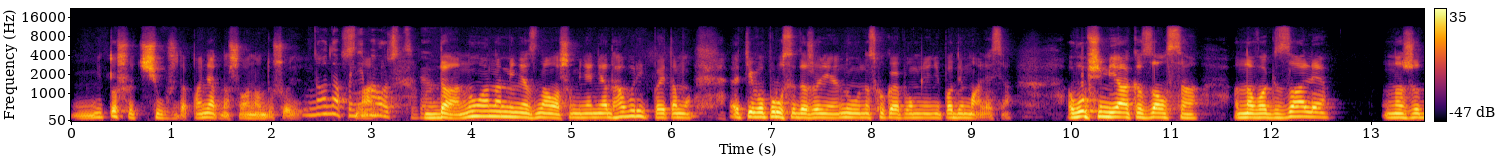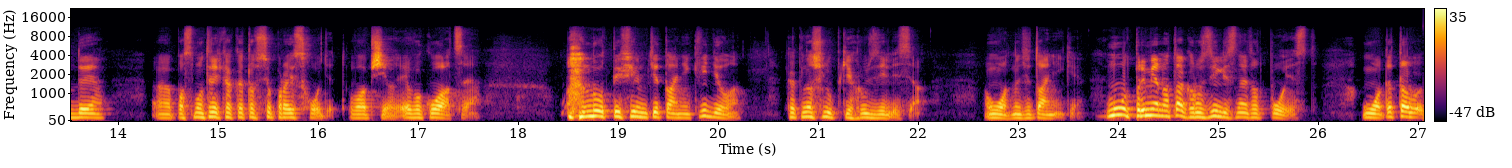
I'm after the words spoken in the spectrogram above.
не то, что чуждо, понятно, что она душой Но она с нами. понимала, что тебя... Да, ну она меня знала, что меня не отговорить, поэтому эти вопросы даже, ну, насколько я помню, не поднимались. В общем, я оказался на вокзале, на ЖД, э, посмотреть, как это все происходит вообще, эвакуация. Ну, ты фильм «Титаник» видела? Как на шлюпке грузились, вот, на «Титанике». Ну, вот примерно так грузились на этот поезд. Вот, это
